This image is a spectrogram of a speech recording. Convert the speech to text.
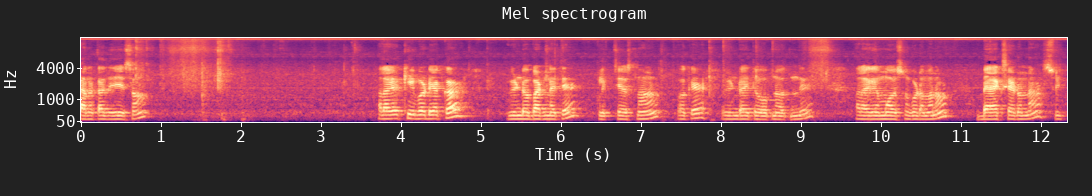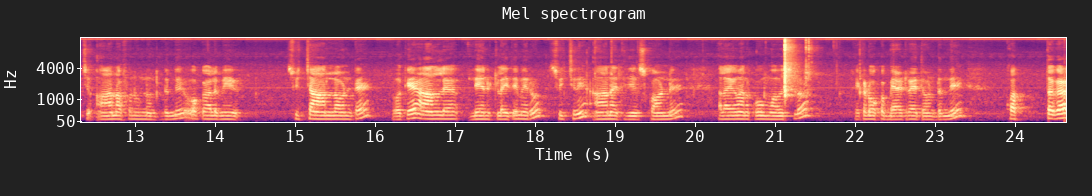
కనెక్ట్ అది చేసాం. అలాగే కీబోర్డ్ యొక్క విండో బటన్ అయితే క్లిక్ చేస్తున్నాం ఓకే విండో అయితే ఓపెన్ అవుతుంది. అలాగే మౌస్ను కూడా మనం బ్యాక్ సైడ్ ఉన్న స్విచ్ ఆన్ ఆఫ్ అని ఉంటుంది. ఒకవేళ మీ స్విచ్ ఆన్లో ఉంటే ఓకే ఆన్ లేనట్లయితే మీరు స్విచ్ని ఆన్ అయితే చేసుకోండి. అలాగే మనకు మౌస్లో ఇక్కడ ఒక బ్యాటరీ అయితే ఉంటుంది. కొత్త కొత్తగా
